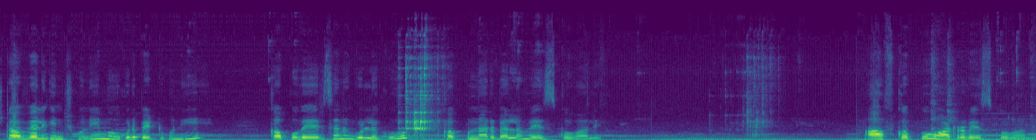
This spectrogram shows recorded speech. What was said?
స్టవ్ వెలిగించుకుని మూకుడు పెట్టుకుని కప్పు వేరుశెనగ గుళ్ళకు కప్పున్నర బెల్లం వేసుకోవాలి. హాఫ్ కప్పు వాటర్ వేసుకోవాలి.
